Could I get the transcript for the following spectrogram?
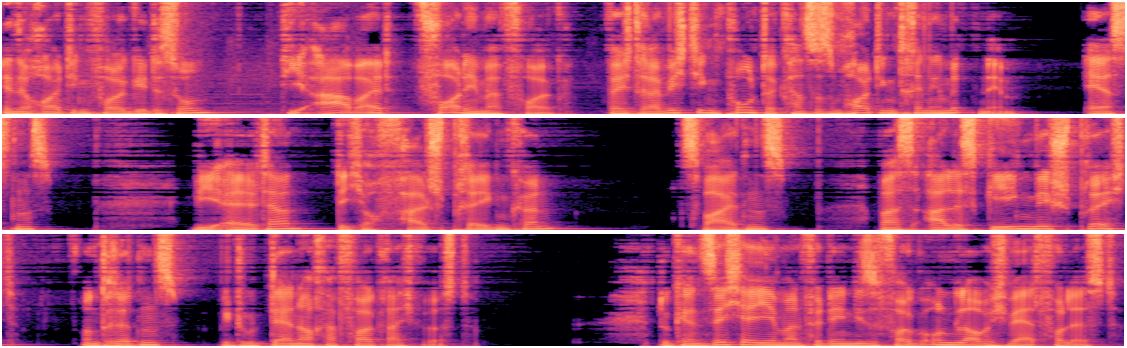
In der heutigen Folge geht es um die Arbeit vor dem Erfolg. Welche drei wichtigen Punkte kannst du aus dem heutigen Training mitnehmen? Erstens, wie Eltern dich auch falsch prägen können. Zweitens, was alles gegen dich spricht. Und drittens, wie du dennoch erfolgreich wirst. Du kennst sicher jemanden, für den diese Folge unglaublich wertvoll ist.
